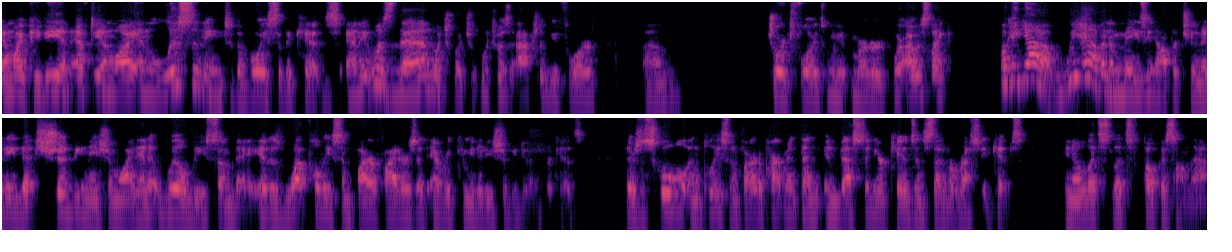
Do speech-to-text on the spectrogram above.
NYPD and FDNY and listening to the voice of the kids. And it was then, which which which was actually before um, George Floyd's murder, where I was like, okay, yeah, we have an amazing opportunity that should be nationwide, and it will be someday. It is what police and firefighters in every community should be doing for kids. There's a school and a police and a fire department, then invest in your kids instead of arresting kids. You know, let's let's focus on that.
